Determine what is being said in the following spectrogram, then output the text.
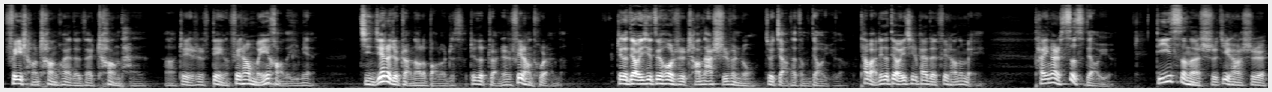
非常畅快的在畅谈啊，这也是电影非常美好的一面。紧接着就转到了保罗之死，这个转折是非常突然的。这个钓鱼戏最后是长达十分钟，就讲他怎么钓鱼的。他把这个钓鱼其实拍得非常的美。他应该是四次钓鱼，第一次呢实际上是。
